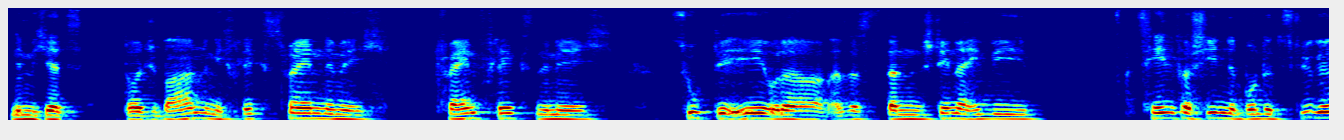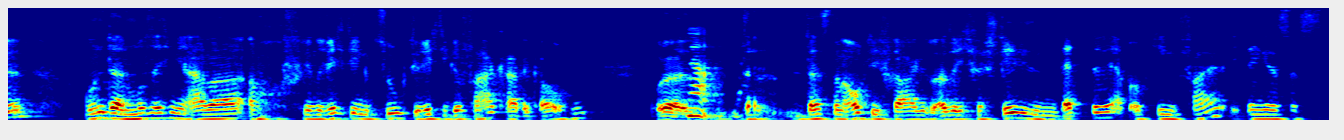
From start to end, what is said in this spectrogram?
nehme ich jetzt Deutsche Bahn, nehme ich Flixtrain, nehme ich Trainflix, nehme ich Zug.de oder, also das, dann stehen da irgendwie zehn verschiedene bunte Züge und dann muss ich mir aber auch für den richtigen Zug die richtige Fahrkarte kaufen. Oder ja. das, das ist dann auch die Frage. Also ich verstehe diesen Wettbewerb auf jeden Fall. Ich denke, dass das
